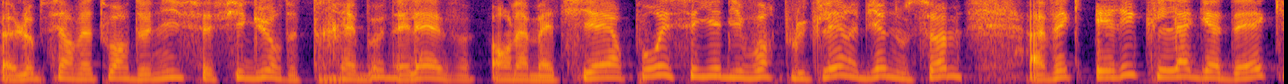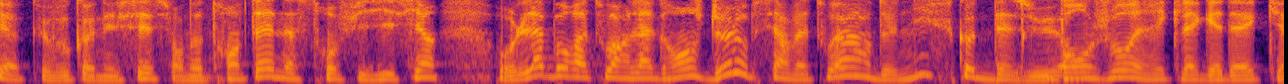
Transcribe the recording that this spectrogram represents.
euh, l'Observatoire de Nice fait figure de très bon élève en la matière. Pour essayer d'y voir plus clair, eh bien, nous sommes avec Eric Lagadec, que vous connaissez sur notre antenne, astrophysicien au laboratoire Lagrange de l'Observatoire de Nice-Côte d'Azur. Bonjour Eric Lagadec.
